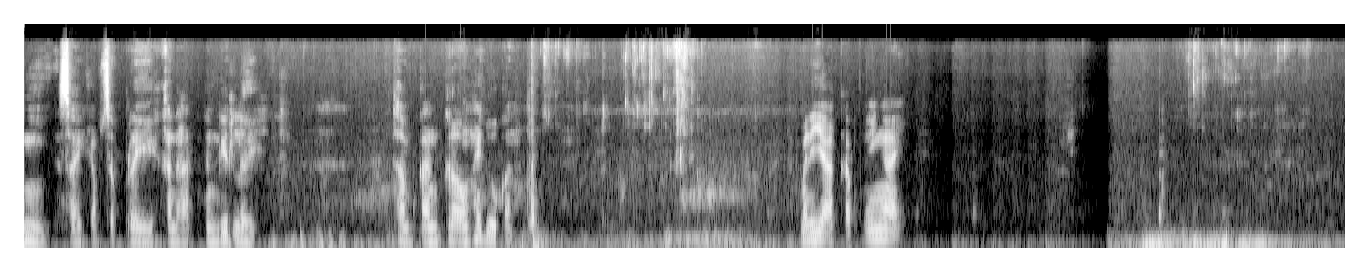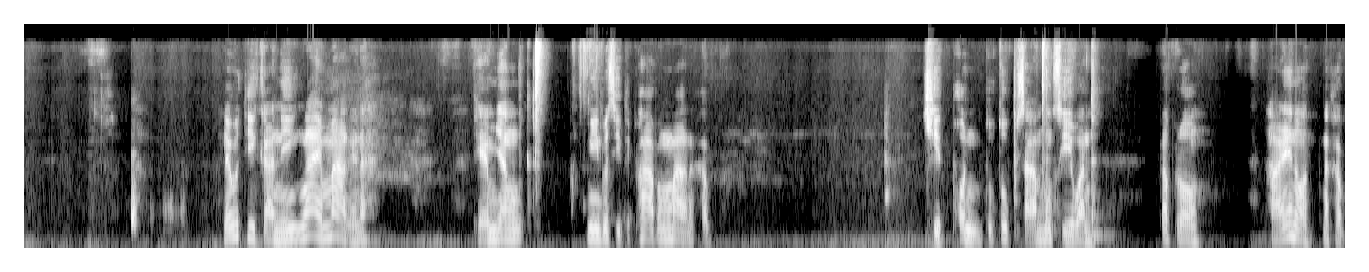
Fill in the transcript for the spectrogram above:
นี่ใส่กับสเปรย์ขนาดหนึ่งลิตรเลยทำการกรองให้ดูก่อน ไม่ได้ยากครับง่ายๆ แล้ววิธีการนี้ง่ายมากเลยนะ แถมยังมีประสิทธิภาพมากๆนะครับ ฉีดพ่นทุกๆสามถึงสี่วัน รับรองหายแน่นอนนะครับ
